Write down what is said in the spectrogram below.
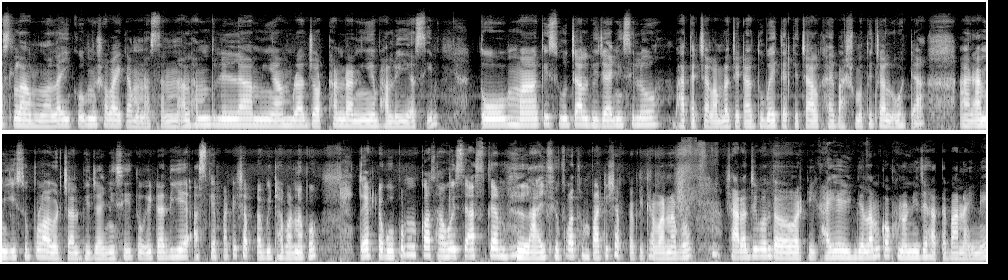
আসসালামু আলাইকুম। সবাই কেমন আছেন? আলহামদুলিল্লাহ, আমি, আমরা জ্বর ঠান্ডা নিয়ে ভালোই আছি। তো মা কিছু চাল ভিজাই নিছিল। ভাতের চাল, আমরা যেটা দুবাইতে আর কি চাল খাই, বাসমতি চাল ওটা আর আমি কিছু পোলাওয়ের চাল ভিজাই নিছি। তো এটা দিয়ে আজকে পাটিসাপটা পিঠা বানাবো। তো একটা গোপন কথা হয়েছে আজকে আমি লাইফে প্রথম পাটিসাপটা পিঠা বানাবো। সারা জীবন তো আর কি খাইয়েই গেলাম, কখনো নিজে হাতে বানাইনি।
